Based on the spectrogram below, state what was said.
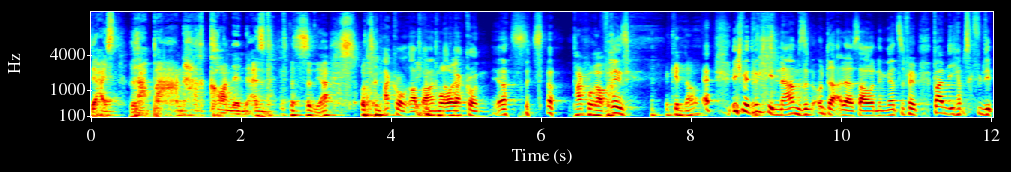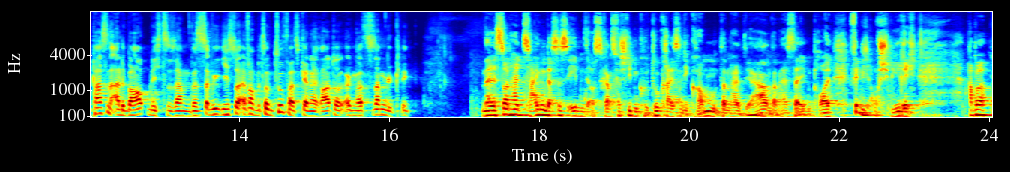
der heißt Raban Harkonnen. Also das sind, ja. Und dann, Paco Raban Harkonnen. Ja, das ist so. Paco Raban. genau. Ich finde wirklich, die Namen sind unter aller Sau in dem ganzen Film. Vor allem, ich habe das Gefühl, die passen alle überhaupt nicht zusammen. Das ist wirklich so einfach mit so einem Zufallsgenerator irgendwas zusammengeklickt. Nein, es soll halt zeigen, dass es eben aus ganz verschiedenen Kulturkreisen die kommen und dann halt, ja, und dann heißt er eben Paul. Finde ich auch schwierig. Aber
